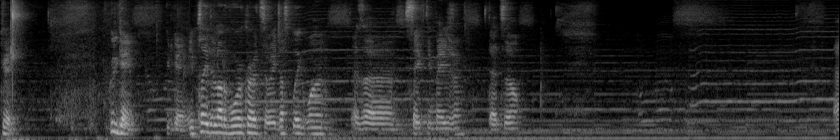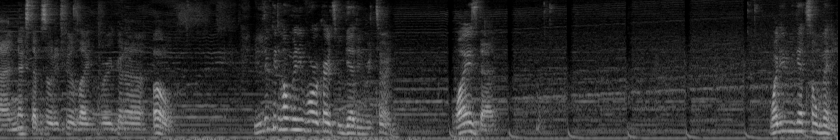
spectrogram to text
Good. Good game. Good game. He played a lot of war cards, so he just played one as a safety measure, that's all. And next episode it feels like we're gonna... Oh! Look at how many war cards we get in return. Why is that? Why did we get so many?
